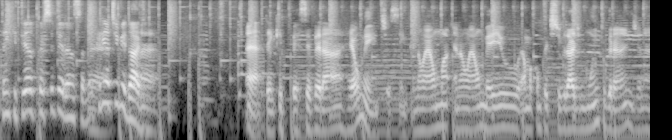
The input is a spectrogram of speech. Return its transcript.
tem que ter a perseverança, né? É. Criatividade. É. é. tem que perseverar realmente, assim, que não é uma, não é um meio, é uma competitividade muito grande, né?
